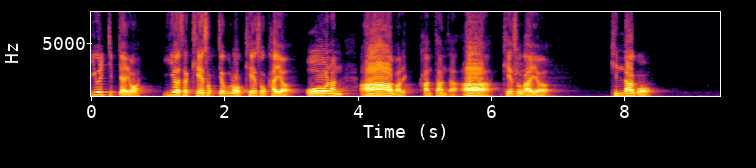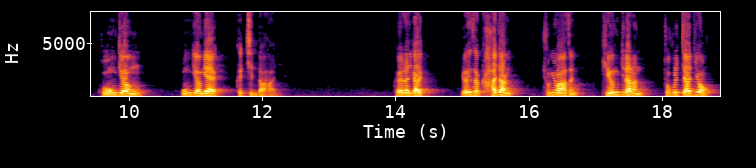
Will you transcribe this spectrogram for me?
이을 집자요. 이어서 계속적으로 계속하여 오는 아 말에 감탄사 아 계속하여 빛나고 공경 공경에 그친다 하니 그러니까 여기서 가장 중요한 것은 경지라는 두 글자죠.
